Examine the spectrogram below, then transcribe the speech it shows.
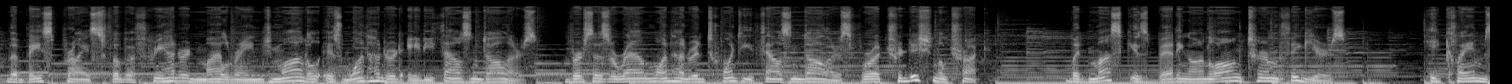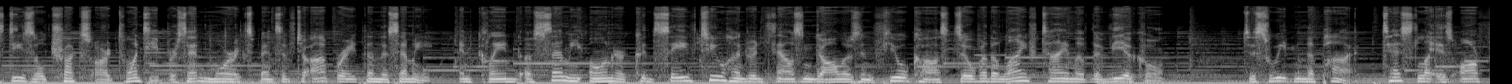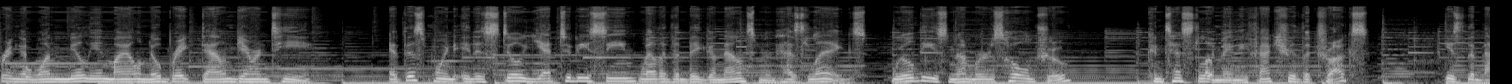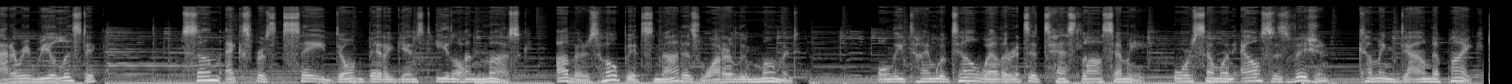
The base price for the 300-mile range model is $180,000, versus around $120,000 for a traditional truck. But Musk is betting on long-term figures. He claims diesel trucks are 20% more expensive to operate than the Semi, and claimed a Semi owner could save $200,000 in fuel costs over the lifetime of the vehicle. To sweeten the pot, Tesla is offering a 1 million mile no breakdown guarantee. At this point it is still yet to be seen whether the big announcement has legs. Will these numbers hold true? Can Tesla manufacture the trucks? Is the battery realistic? Some experts say don't bet against Elon Musk, others hope it's not his Waterloo moment. Only time will tell whether it's a Tesla Semi, or someone else's vision coming down the pike.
